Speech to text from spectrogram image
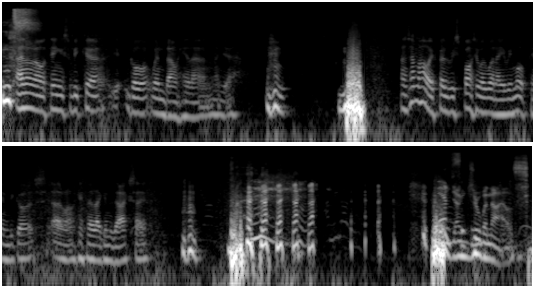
I don't know, things beca- go went downhill and yeah. and somehow I felt responsible when I removed him because I don't know, he felt like in the dark side. Damn, Young juveniles.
